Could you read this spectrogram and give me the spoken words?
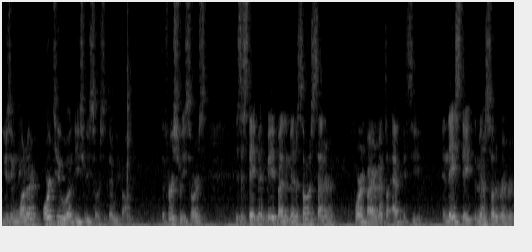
using one or, or two of these resources that we found. The first resource is a statement made by the Minnesota Center for Environmental Advocacy, and they state the Minnesota River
